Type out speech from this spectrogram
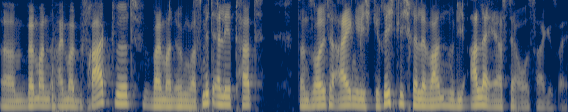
ähm, wenn man einmal befragt wird, weil man irgendwas miterlebt hat, dann sollte eigentlich gerichtlich relevant nur die allererste Aussage sein.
